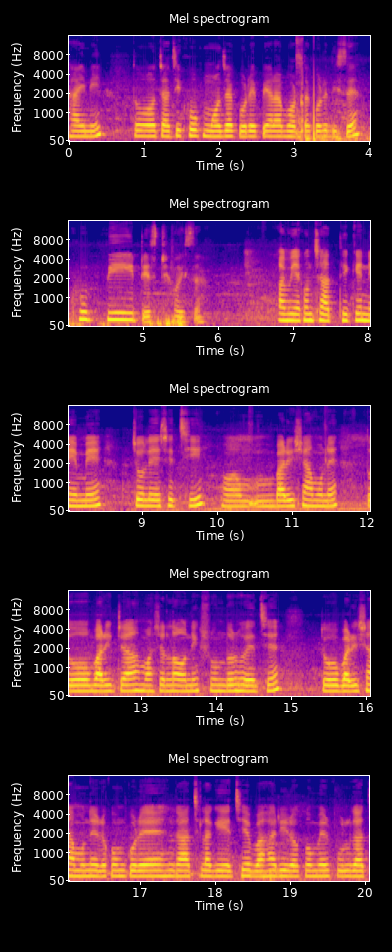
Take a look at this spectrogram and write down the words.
খাইনি। তো চাচি খুব মজা করে পেয়ারা ভর্তা করে দিছে। খুবই টেস্ট হয়েছে। আমি এখন ছাদ থেকে নেমে চলে এসেছি বাড়ির সামনে। তো বাড়িটা মাসাল্লাহ অনেক সুন্দর হয়েছে। তো বাড়ির সামনে এরকম করে গাছ লাগিয়েছে, বাহারি রকমের ফুল গাছ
